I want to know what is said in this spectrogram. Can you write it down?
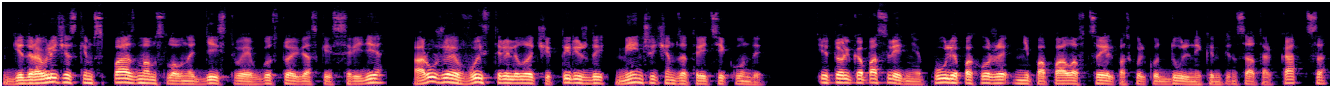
Гидравлическим спазмом, словно действуя в густой вязкой среде, оружие выстрелило четырежды меньше, чем за треть секунды. И только последняя пуля, похоже, не попала в цель, поскольку дульный компенсатор Катца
